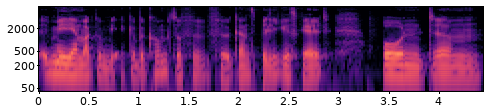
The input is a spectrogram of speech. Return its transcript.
im Mediamarkt um die Ecke bekommt, so für, für ganz billiges Geld. Und ähm,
